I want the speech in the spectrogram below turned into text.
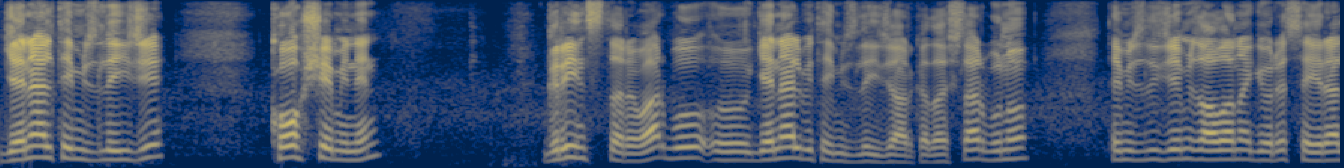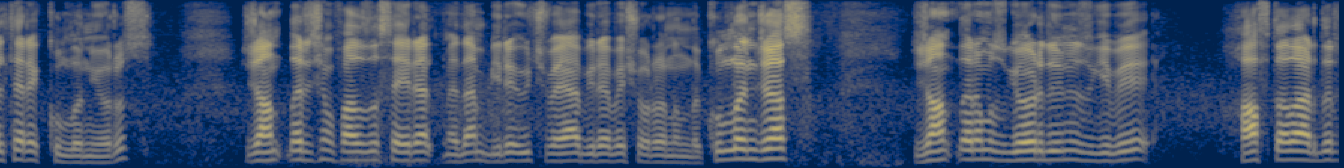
genel temizleyici Kohşemi'nin Green Star'ı var. Bu e, genel bir temizleyici arkadaşlar. Bunu temizleyeceğimiz alana göre seyrelterek kullanıyoruz. Jantlar için fazla seyreltmeden 1'e 3 veya 1'e 5 oranında kullanacağız. Jantlarımız gördüğünüz gibi haftalardır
